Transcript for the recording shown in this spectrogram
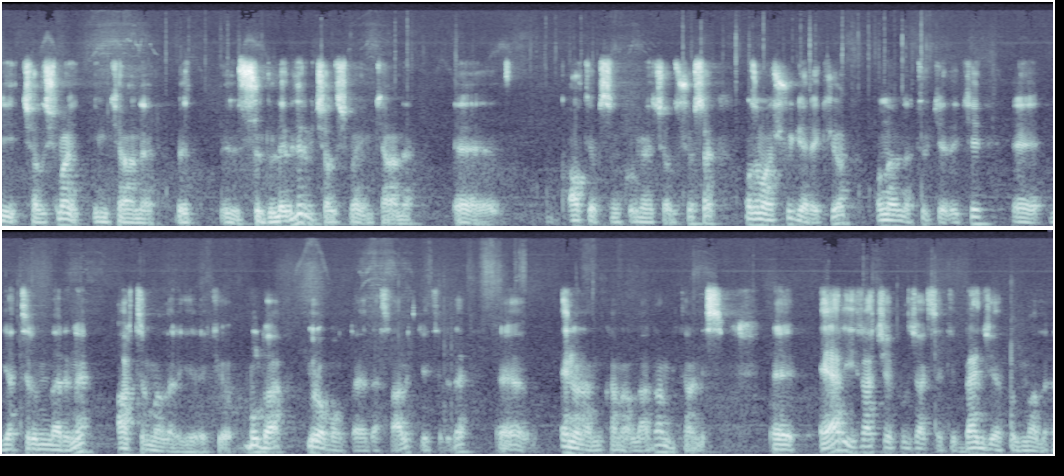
bir çalışma imkanı ve e, sürdürülebilir bir çalışma imkanı e, altyapısını kurmaya çalışıyorsak o zaman şu gerekiyor. Onların da Türkiye'deki e, yatırımlarını artırmaları gerekiyor. Bu da Eurobond'da ya da sabit getiride e, en önemli kanallardan bir tanesi. E, eğer ihraç yapılacaksa ki bence yapılmalı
